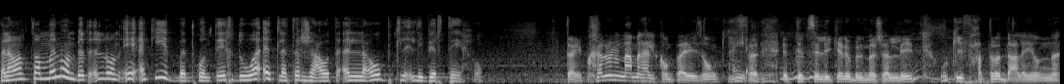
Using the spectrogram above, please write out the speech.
فلما بطمنهم بتقول لهم إيه أكيد بدكم تاخذوا وقت لترجعوا تقلعوا بتلاقي بيرتاحوا. طيب خلونا نعمل هالكومباريزون كيف أي. التبس اللي كانوا بالمجلة وكيف حترد عليهم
